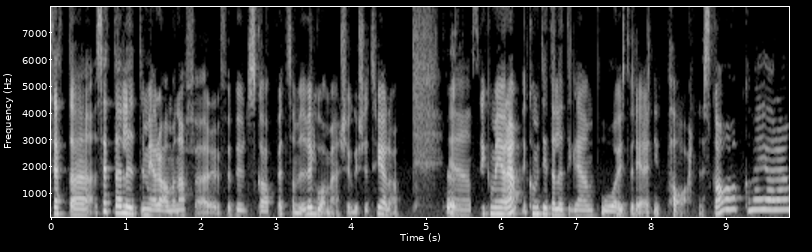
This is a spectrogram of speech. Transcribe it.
Sätta, sätta lite mer ramarna för, för budskapet som vi vill gå med 2023 då. Eh, så det kommer jag göra. Jag kommer titta lite grann på att utvärdera ett nytt partnerskap kommer jag göra.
